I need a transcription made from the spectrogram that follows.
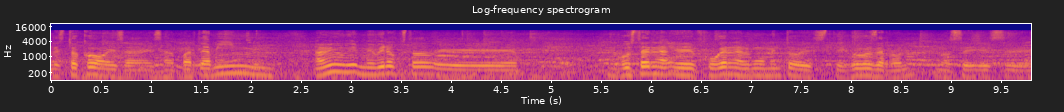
les tocó esa, esa parte. A mí, a mí me hubiera gustado eh, gustar eh, jugar en algún momento este, juegos de rol. No sé, es, eh,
